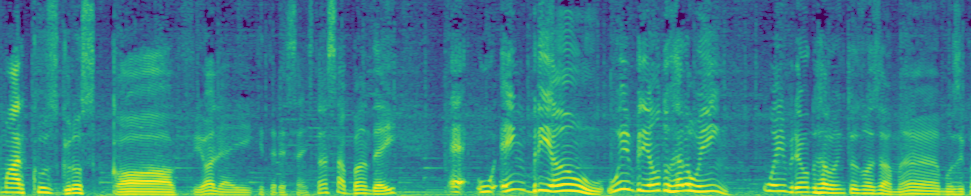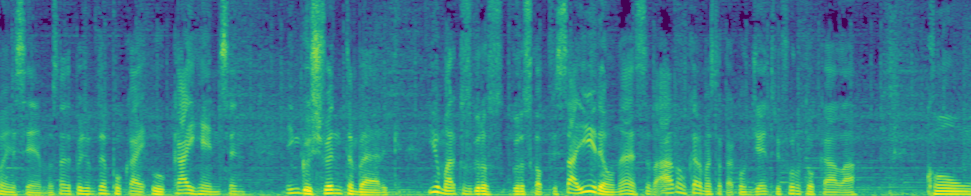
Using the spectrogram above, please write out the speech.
Marcos Grosskopf. Olha aí que interessante. Então essa banda aí é o embrião, o embrião do Halloween. O embrião do Halloween que todos nós amamos e conhecemos. Né? Depois de um tempo, o Kai, o Kai Hansen, Ingo Schwentenberg e o Marcos Gross, Grosskopf saíram, né? Ah, não quero mais tocar com o Gentry, foram tocar lá com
